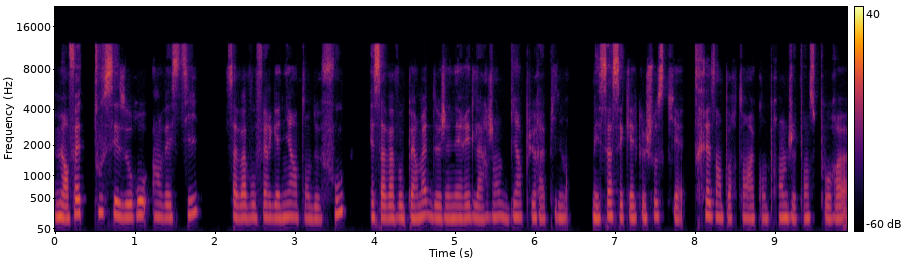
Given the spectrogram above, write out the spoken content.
Mais en fait, tous ces euros investis, ça va vous faire gagner un temps de fou et ça va vous permettre de générer de l'argent bien plus rapidement. Mais ça, c'est quelque chose qui est très important à comprendre, je pense, pour, euh,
